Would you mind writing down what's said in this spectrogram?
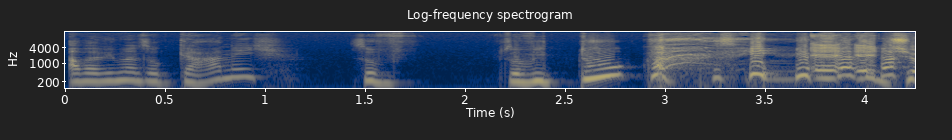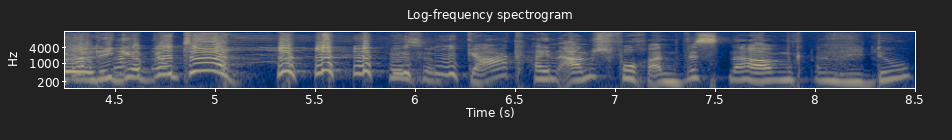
aber wie man so gar nicht, so, so wie du quasi, äh, entschuldige bitte. so gar keinen Anspruch an Wissen haben kann wie du.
